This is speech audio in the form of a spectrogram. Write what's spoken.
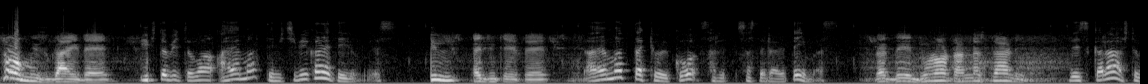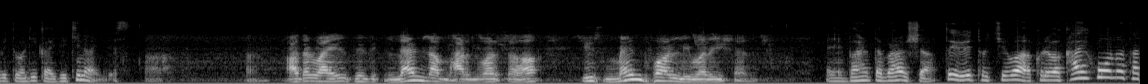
so misguided, 人々は誤って導かれているんです。誤った教育をされさせられていますですから人々は理解できないんです。バルタバルシャという土地はこ解放のた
